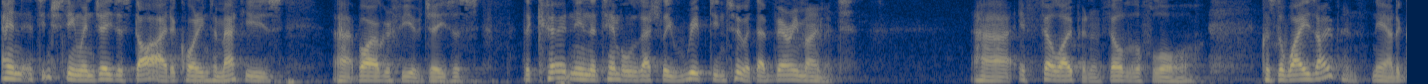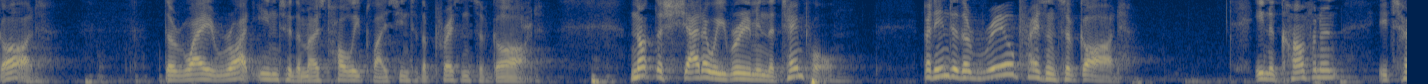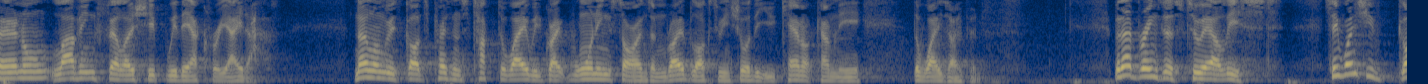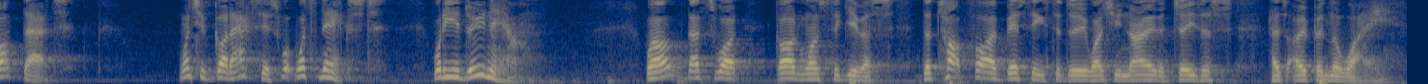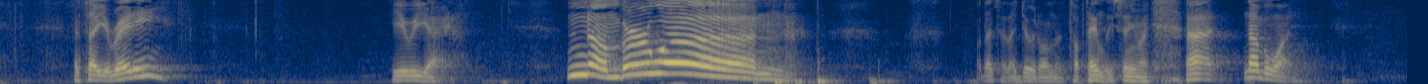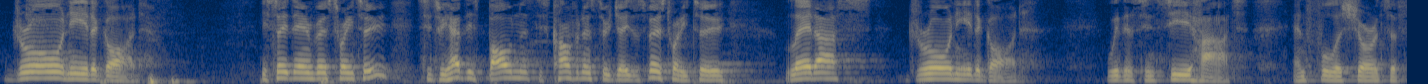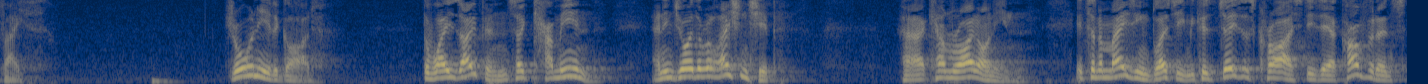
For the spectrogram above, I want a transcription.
And it's interesting when Jesus died, according to Matthew's uh, biography of Jesus, the curtain in the temple was actually ripped in two at that very moment. Uh, it fell open and fell to the floor because the way is open now to God. The way right into the most holy place, into the presence of God. Not the shadowy room in the temple, but into the real presence of God in a confident, eternal, loving fellowship with our Creator. No longer is God's presence tucked away with great warning signs and roadblocks to ensure that you cannot come near. The way's open. But that brings us to our list. See, once you've got that, once you've got access, what's next? What do you do now? Well, that's what God wants to give us. The top five best things to do once you know that Jesus has opened the way. And so you ready? Here we go. Number one. Well, that's how they do it on the top 10 list anyway. Uh, number one. Draw near to God. You see there in verse 22? Since we have this boldness, this confidence through Jesus, verse 22, Let us draw near to God with a sincere heart and full assurance of faith. Draw near to God. The way's open, so come in and enjoy the relationship. Uh, come right on in. It's an amazing blessing because Jesus Christ is our confidence.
